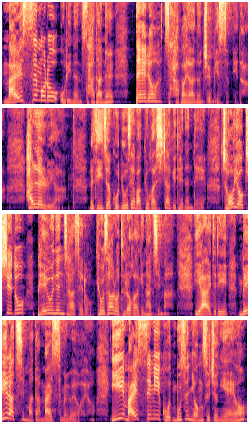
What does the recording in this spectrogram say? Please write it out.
말씀으로 우리는 사단을 때려 잡아야 하는 줄 믿습니다. 할렐루야. 그래서 이제 곧 요셉 학교가 시작이 되는데 저 역시도 배우는 자세로 교사로 들어가긴 하지만 이 아이들이 매일 아침마다 말씀을 외워요. 이 말씀이 곧 무슨 영수증이에요?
